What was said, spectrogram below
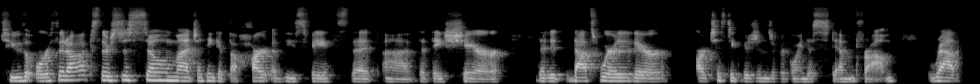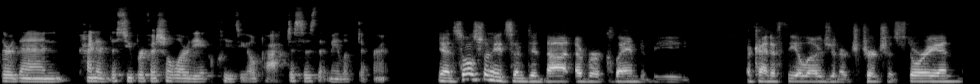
to the Orthodox. There's just so much, I think, at the heart of these faiths that uh, that they share. That it, that's where their artistic visions are going to stem from, rather than kind of the superficial or the ecclesial practices that may look different. Yeah, and Solzhenitsyn did not ever claim to be a kind of theologian or church historian,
